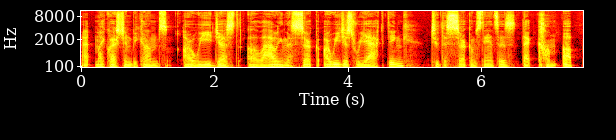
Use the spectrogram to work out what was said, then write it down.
Uh, my question becomes Are we just allowing the circ? Are we just reacting to the circumstances that come up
